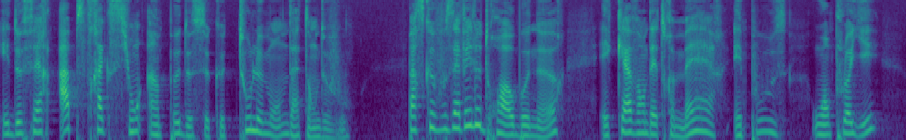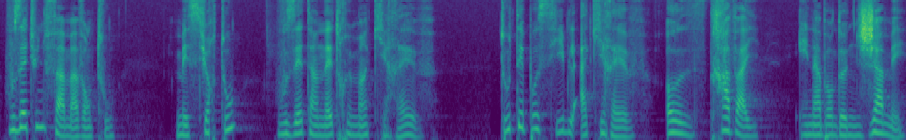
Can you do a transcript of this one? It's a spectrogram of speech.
et de faire abstraction un peu de ce que tout le monde attend de vous. Parce que vous avez le droit au bonheur et qu'avant d'être mère, épouse ou employée, vous êtes une femme avant tout. Mais surtout, vous êtes un être humain qui rêve. Tout est possible à qui rêve, ose, travaille et n'abandonne jamais.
